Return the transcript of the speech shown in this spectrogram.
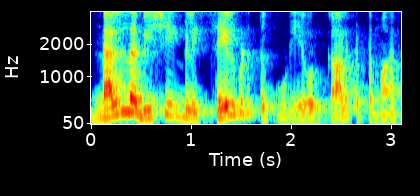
நல்ல விஷயங்களை செயல்படுத்தக்கூடிய ஒரு காலகட்டமாக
